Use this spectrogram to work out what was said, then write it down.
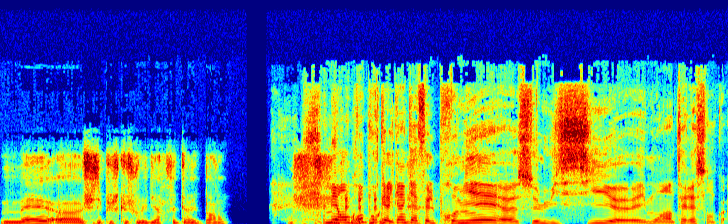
Mais euh, je sais plus ce que je voulais dire, c'est terrible, pardon. Mais en gros, pour quelqu'un qui a fait le premier, euh, celui-ci euh, est moins intéressant, quoi.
